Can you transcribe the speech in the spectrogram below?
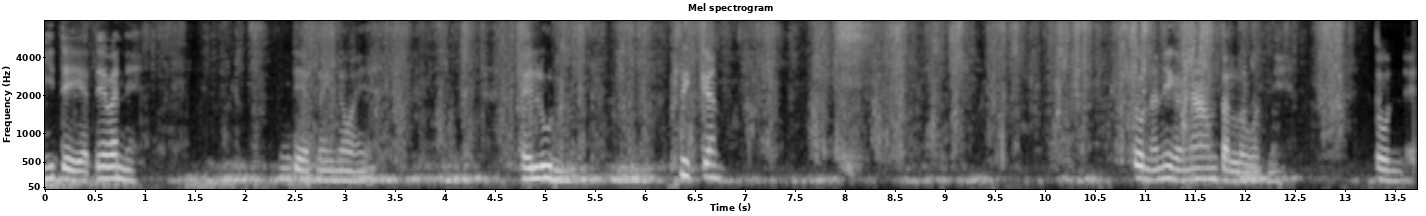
มีแดดได้วันนี้มีแดดหน่อยๆ ไปรุ่นพริกกัน ต้นอันนี้ก็งามตลอดนี่ ต้นเอ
